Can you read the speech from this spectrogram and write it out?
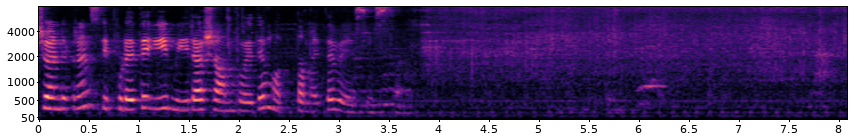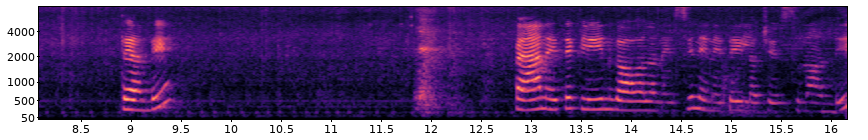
చూడండి ఫ్రెండ్స్ ఇప్పుడైతే ఈ మీరా షాంపూ అయితే మొత్తం అయితే వేసేస్తాను. నమస్తే అండి. ప్యాన్ అయితే క్లీన్ కావాలనేసి నేనైతే ఇలా చేస్తున్నా అండి.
